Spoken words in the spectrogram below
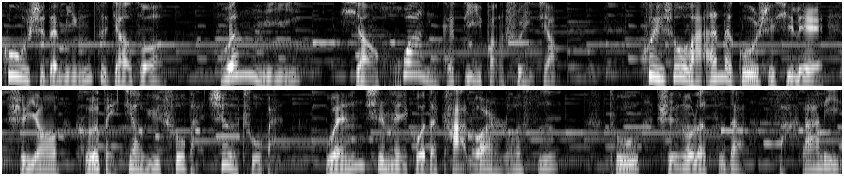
故事的名字叫做《温妮想换个地方睡觉》。会说晚安的故事系列是由河北教育出版社出版，文是美国的卡罗尔·罗斯，图是俄罗斯的法拉利·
